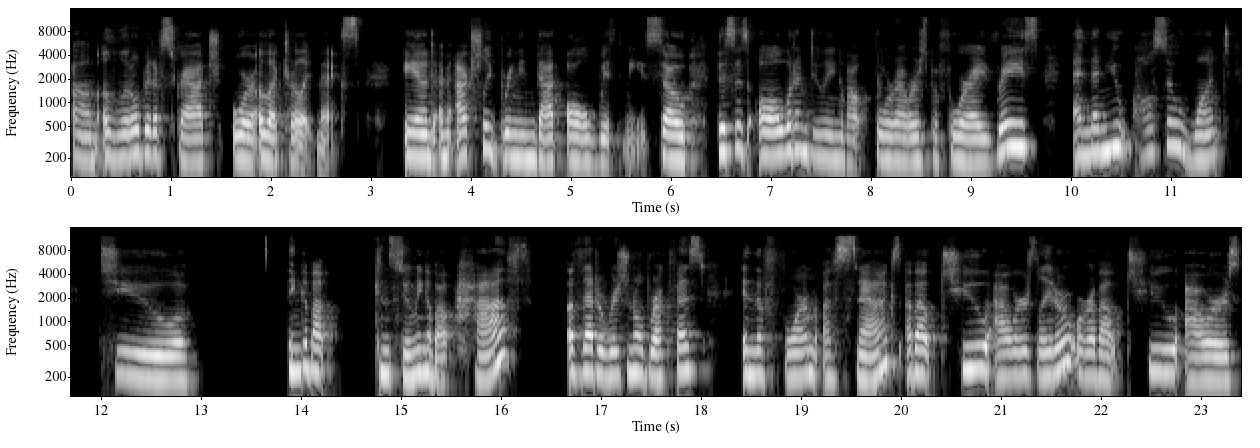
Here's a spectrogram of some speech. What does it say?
um a little bit of Skratch or electrolyte mix and I'm actually bringing that all with me. So, this is all what I'm doing about four hours before I race. And then you also want to think about consuming about half of that original breakfast in the form of snacks about two hours later or about two hours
